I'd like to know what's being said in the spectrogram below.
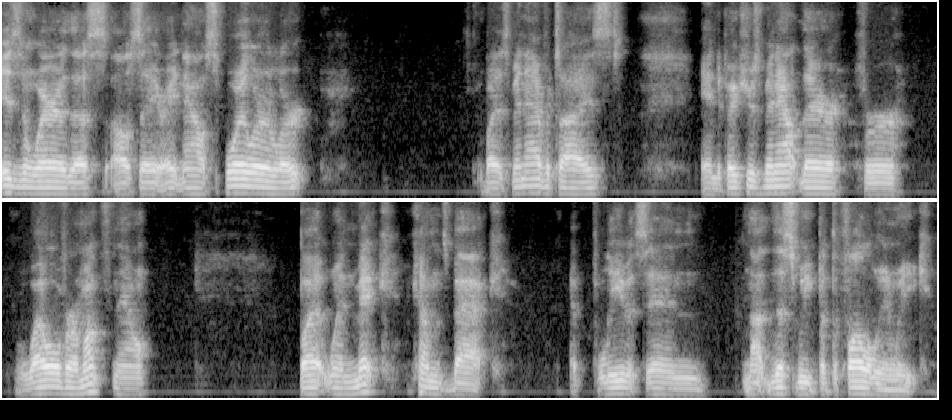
isn't aware of this, I'll say it right now. Spoiler alert. But it's been advertised, and the picture's been out there for well over a month now. But when Mick comes back, I believe it's in not this week, but the following week.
